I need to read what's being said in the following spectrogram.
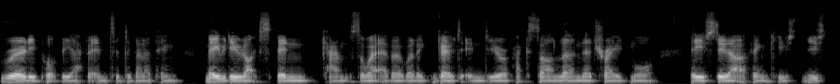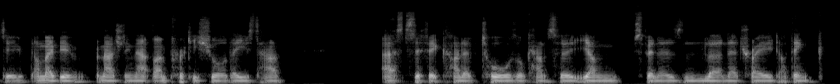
Really put the effort into developing. Maybe do like spin camps or whatever, where they can go to India or Pakistan, learn their trade more. They used to do that, I think. Used used to. I may be imagining that, but I'm pretty sure they used to have uh, specific kind of tours or camps for young spinners and learn their trade. I think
